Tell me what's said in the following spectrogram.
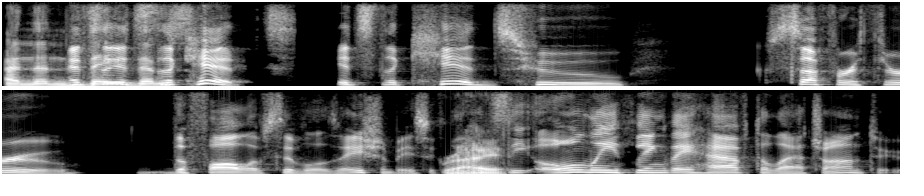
And then It's, they it's them the kids. It's the kids who suffer through the fall of civilization, basically. Right. It's the only thing they have to latch onto.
